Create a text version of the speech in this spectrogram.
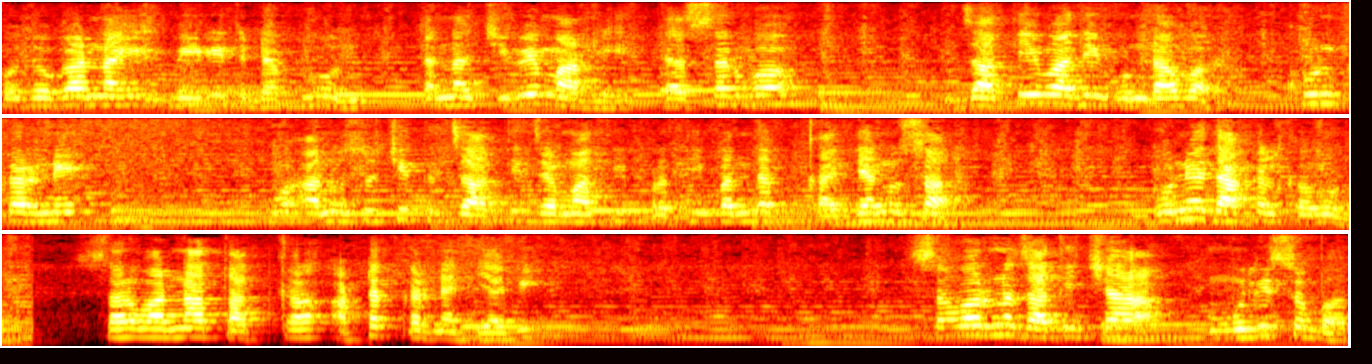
व दोघांनाही विहिरीत ढकलून त्यांना जीवे मारले. त्या सर्व जातीवादी गुंडावर खून करणे व अनुसूचित जाती जमाती प्रतिबंधक कायद्यानुसार गुन्हे दाखल करून सर्वांना तात्काळ अटक करण्यात यावी. सवर्ण जातीच्या मुलीसोबत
